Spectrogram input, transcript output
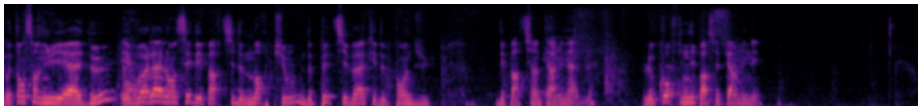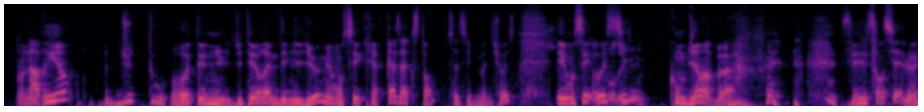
Autant s'ennuyer à deux, et voilà lancer des parties de morpion, de petits bacs et de pendus. Des parties interminables. Le cours finit par se terminer. On n'a rien du tout retenu du théorème des milieux, mais on sait écrire Kazakhstan, ça c'est une bonne chose. Et on sait bon aussi combien, bah, c'est essentiel.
